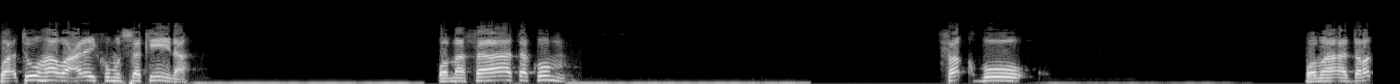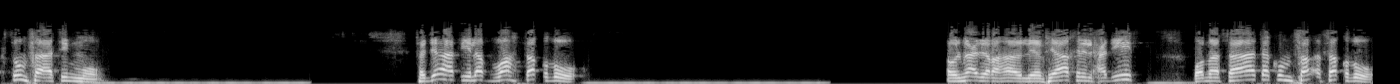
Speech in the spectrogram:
وأتوها وعليكم السكينة. وما فاتكم فاقضوا وما أدركتم فأتموا. فجاء في لفظة فاقضوا. أو المعذرة في آخر الحديث وما فاتكم فاقضوا.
